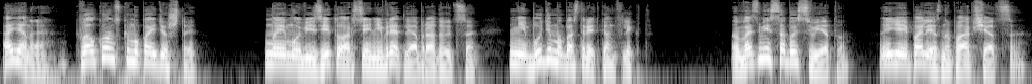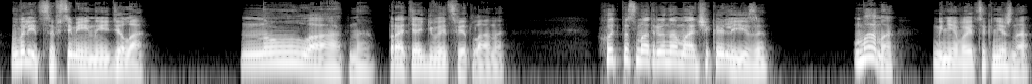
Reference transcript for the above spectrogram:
«Аяна, к Волконскому пойдешь ты. Моему визиту Арсений вряд ли обрадуется. Не будем обострять конфликт. Возьми с собой Свету. Ей полезно пообщаться, влиться в семейные дела». «Ну, ладно», — протягивает Светлана. «Хоть посмотрю на мальчика Лизы». «Мама», — гневается княжна,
